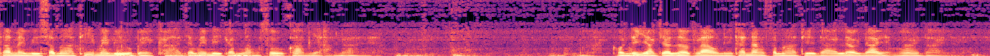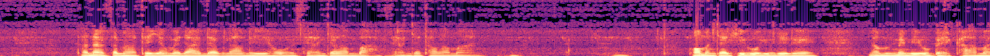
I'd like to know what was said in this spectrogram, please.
ถ้าไม่มีสมาธิไม่มีอุเบกขาจะไม่มีกำลังสู้ความอยากได้ คนที่อยากจะเลิกเล่านี้ ถ้านั่งสมาธิได้เลิกได้อย่างง่ายได้เลย ถ้านั่งสมาธิยังไม่ได้เลิกเล่านี้โหแสนจะลำบาก แสนจะทรมาน เพราะมันจะหิวอยู่เรื่อยๆแล้วมันไม่มีอุเบกขามา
